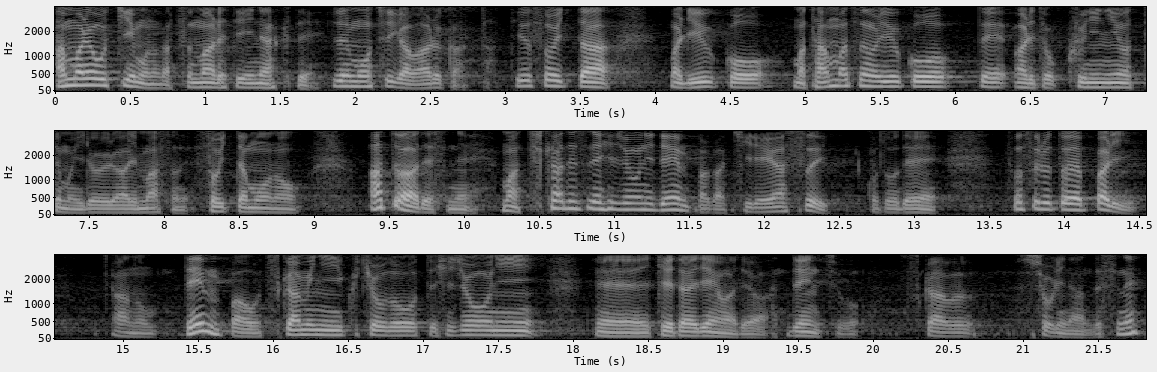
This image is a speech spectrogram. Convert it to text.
あまり大きいものが積まれていなくて非常に持ちが悪かったというそういったまあ流行、まあ、端末の流行って割と国によってもいろいろありますのでそういったものあとはですね、まあ、地下鉄で非常に電波が切れやすいことでそうするとやっぱりあの電波をつかみに行く挙動って非常に、えー、携帯電話では電池を使う処理なんですね。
